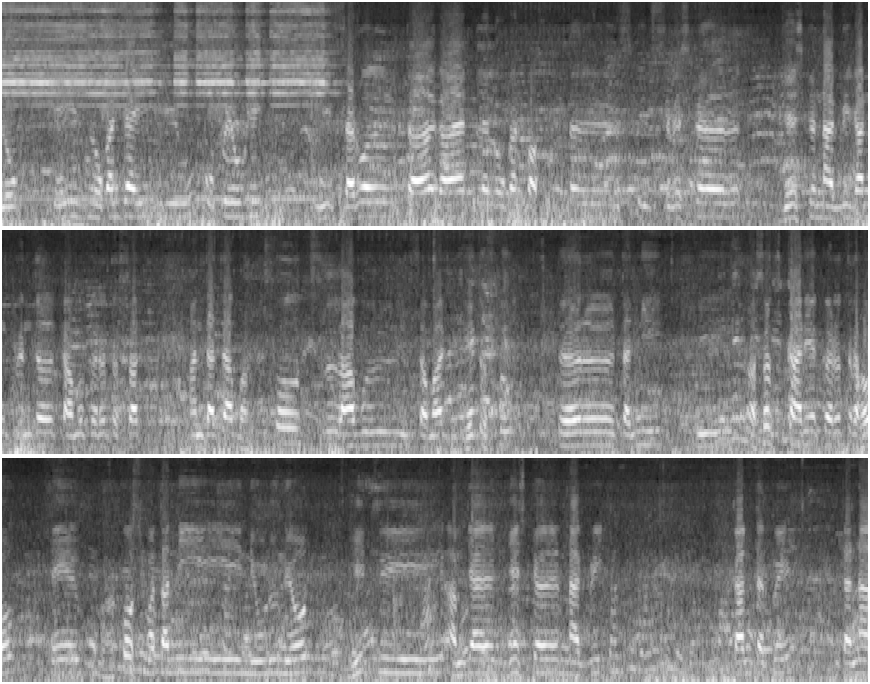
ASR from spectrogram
लोक ते लोकांच्या ही उपयोगी ही सर्व तळागाळातल्या लोकांपासून तर श्रेष्ठ ज्येष्ठ नागरिकांपर्यंत कामं करत असतात आणि त्याचा भरपूर लाभ समाज घेत असतो. तर त्यांनी असंच कार्य करत राहो. ते भरकोस मतांनी निवडून येऊन हीच आमच्या ज्येष्ठ नागरिकांतर्फे त्यांना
